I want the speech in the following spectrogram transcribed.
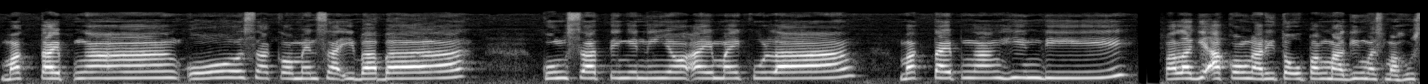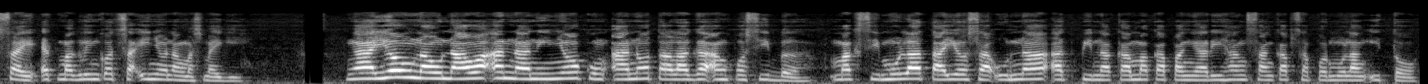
mag-type nga o sa comment sa ibaba. Kung sa tingin ninyo ay may kulang, mag-type nga hindi. Palagi akong narito upang maging mas mahusay at maglingkod sa inyo ng mas maigi. Ngayong naunawaan na ninyo kung ano talaga ang posible. Magsimula tayo sa una at pinakamakapangyarihang sangkap sa formulang ito,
